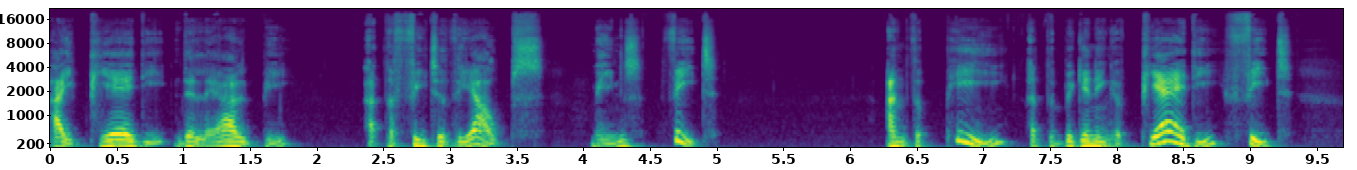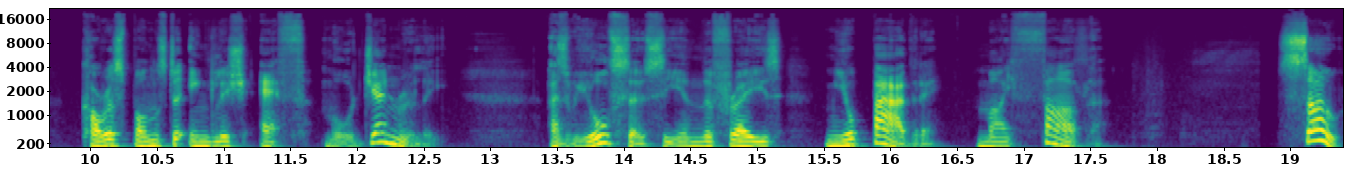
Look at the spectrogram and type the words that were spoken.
ai piedi delle Alpi, at the feet of the Alps, means feet. And the P at the beginning of piedi, feet, corresponds to English F more generally, as we also see in the phrase mio padre, my father. So,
